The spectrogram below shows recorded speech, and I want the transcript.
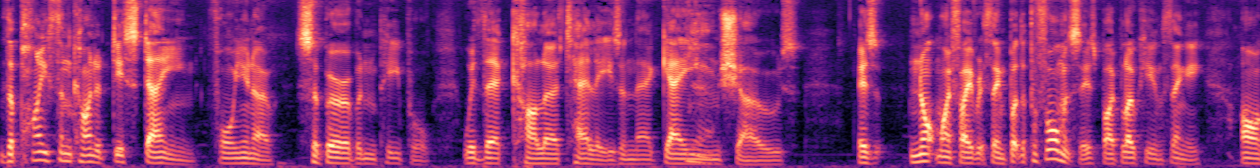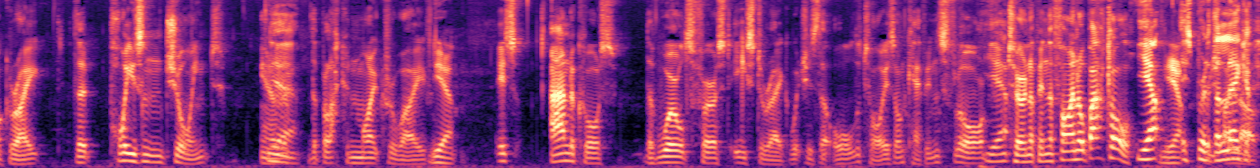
the, Python kind of disdain for you know suburban people with their colour tellies and their game shows is not my favourite thing. But the performances by Blokey and Thingy are great. The Poison Joint, you know, Yeah. the, the blackened microwave. Yeah. It's and of course the world's first Easter egg, which is that all the toys on Kevin's floor Yeah. turn up in the final battle. Yeah, Yeah. it's brilliant. The Which I Lego. love.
